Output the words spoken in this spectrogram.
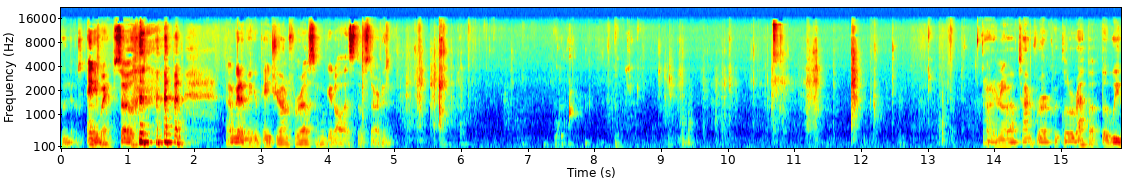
Who knows? Anyway, so I'm gonna make a Patreon for us, and we'll get all that stuff started. I don't know. I have time for a quick little wrap up, but we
